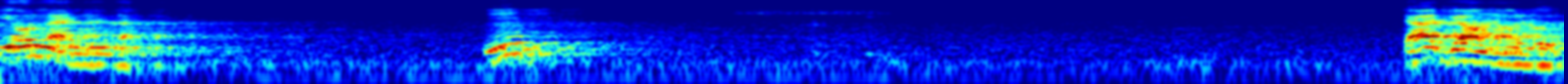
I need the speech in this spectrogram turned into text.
ပြောနိုင်ဘူးလားဟင်ဒါကြောင့်မလို့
